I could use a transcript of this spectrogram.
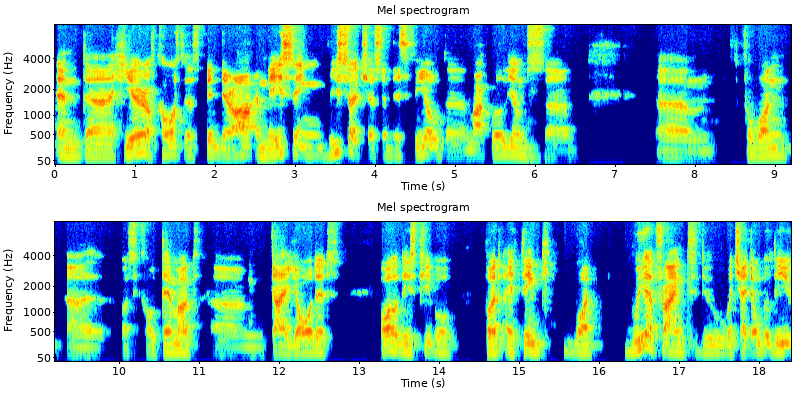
And uh, here, of course, there's been there are amazing researchers in this field. Uh, Mark Williams, uh, um, for one, uh, what's it called, Demmert, um, Geir Jordet, all of these people. But I think what we are trying to do, which I don't believe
